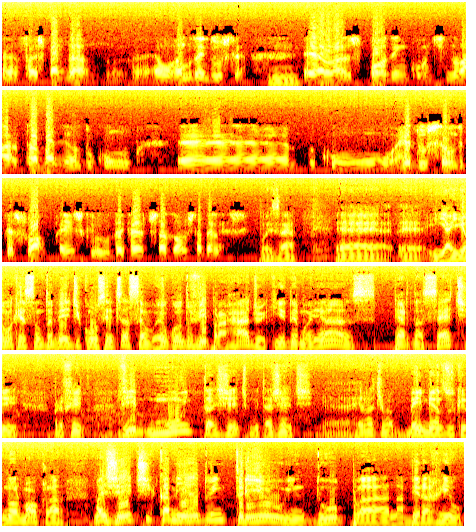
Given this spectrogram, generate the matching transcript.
é, faz parte da é um ramo da indústria. Hum. Elas podem continuar trabalhando com é, com redução de pessoal. É isso que o decreto estadual estabelece. Pois é. é, é e aí é uma questão também de conscientização. Eu, quando vi para a rádio aqui de manhã, perto das sete, prefeito, vi muita gente, muita gente, é, relativa, bem menos do que normal, claro, mas gente caminhando em trio, em dupla, na beira-rio,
